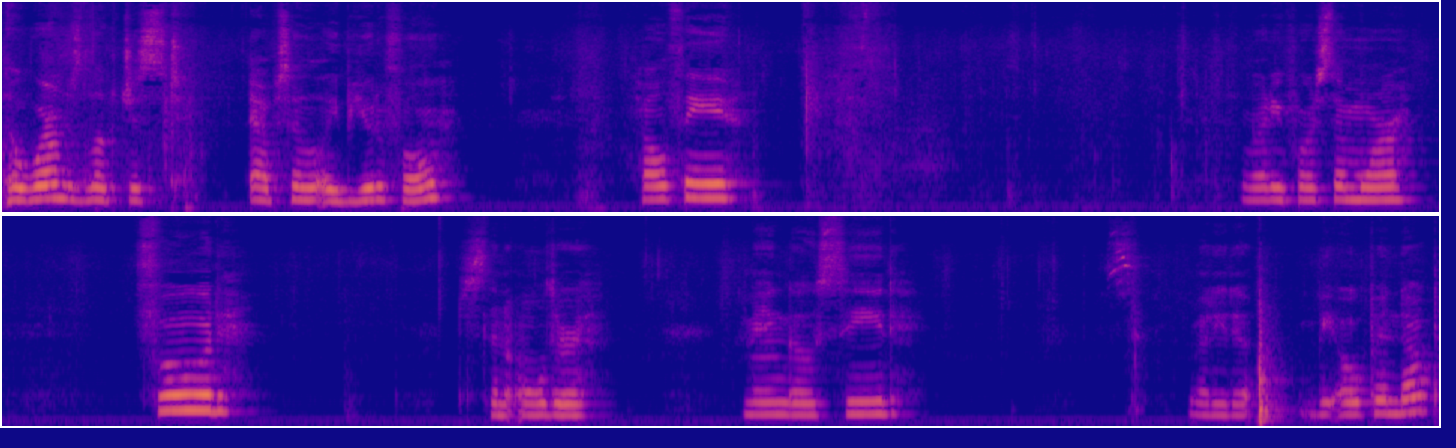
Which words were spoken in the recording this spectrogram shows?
The worms look just absolutely beautiful. Healthy. Ready for some more food. Just an older mango seed. Ready to be opened up.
